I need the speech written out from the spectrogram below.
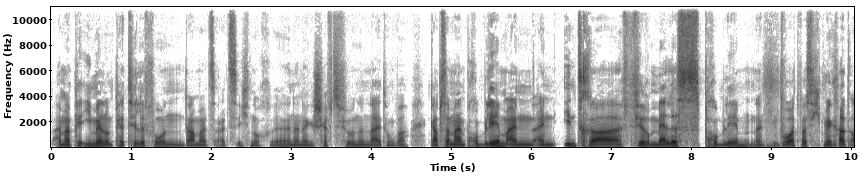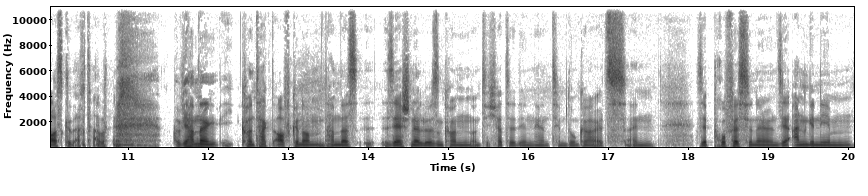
einmal per E-Mail und per Telefon. Damals, als ich noch äh, in einer geschäftsführenden Leitung war, gab es einmal ein Problem, ein, ein intrafirmelles Problem, ein Wort, was ich mir gerade ausgedacht habe. Wir haben dann Kontakt aufgenommen und haben das sehr schnell lösen können. Und ich hatte den Herrn Tim Dunker als einen sehr professionellen, sehr angenehmen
